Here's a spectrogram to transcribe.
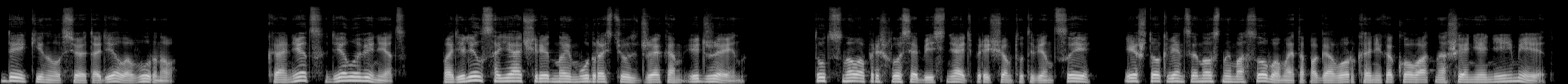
да и кинул все это дело в урну. Конец делу венец. Поделился я очередной мудростью с Джеком и Джейн. Тут снова пришлось объяснять, при чем тут венцы, и что к венценосным особам эта поговорка никакого отношения не имеет.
